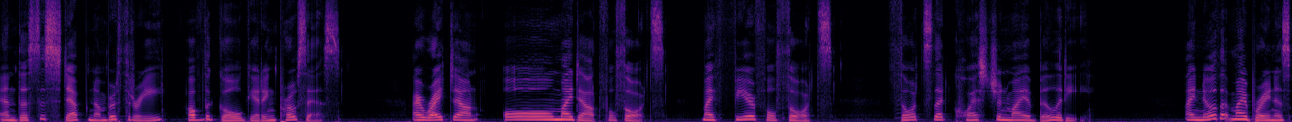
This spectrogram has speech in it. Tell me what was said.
and this is step number three of the goal getting process. I write down all my doubtful thoughts, my fearful thoughts, thoughts that question my ability. I know that my brain is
